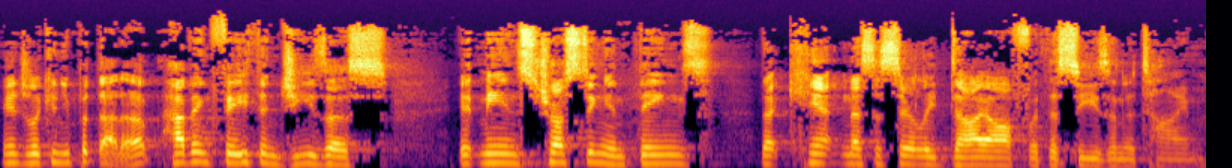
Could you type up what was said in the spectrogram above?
Angela, can you put that up? Having faith in Jesus, it means trusting in things that can't necessarily die off with a season of time.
